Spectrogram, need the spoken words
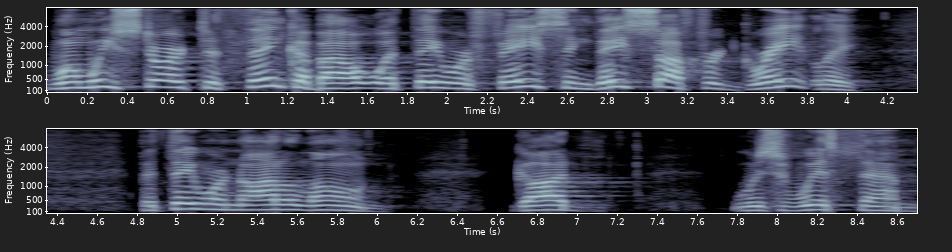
when we start to think about what they were facing, they suffered greatly, but they were not alone. God was with them.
